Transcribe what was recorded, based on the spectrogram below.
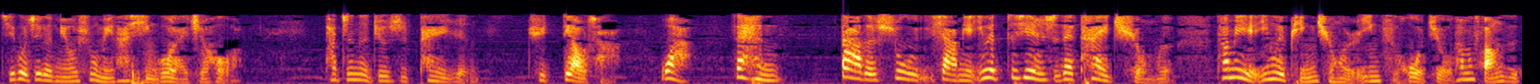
结果这个牛树梅他醒过来之后啊，他真的就是派人去调查，哇！在很大的树下面，因为这些人实在太穷了，他们也因为贫穷而因此获救。他们房子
